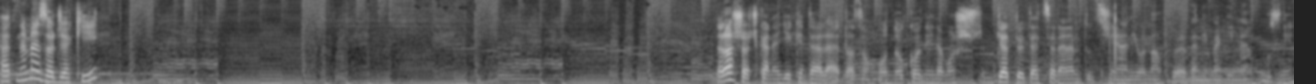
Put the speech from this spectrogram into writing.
Hát nem ez a Jackie. De lassacskán egyébként el lehet azon gondolkodni, de most kettőt egyszerre nem tudsz csinálni, onnan fölvenni, meg innen húzni.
